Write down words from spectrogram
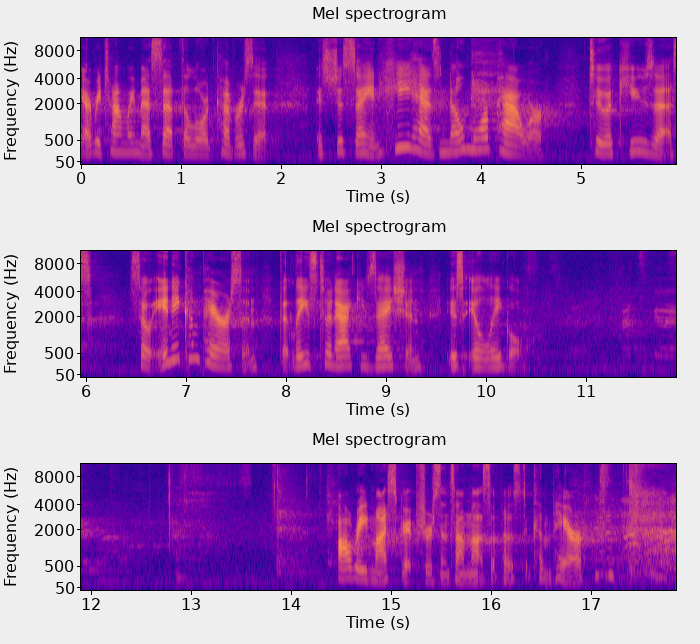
every time we mess up, the Lord covers it. It's just saying He has no more power to accuse us. So any comparison that leads to an accusation is illegal. I'll read my scripture since I'm not supposed to compare.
